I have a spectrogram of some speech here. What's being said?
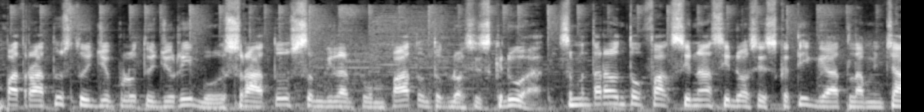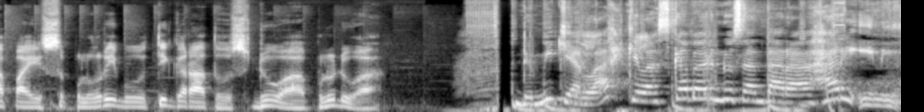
477.194 untuk dosis kedua. Sementara untuk vaksinasi dosis ketiga telah mencapai 10.322. Demikianlah kilas kabar Nusantara hari ini.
